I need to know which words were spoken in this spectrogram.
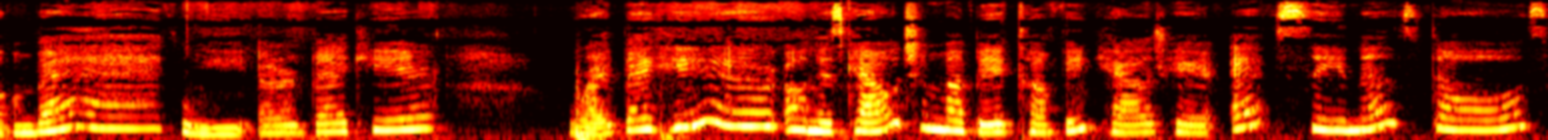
welcome back. We are back here, right back here on this couch my big comfy couch here at Seena's Dolls.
